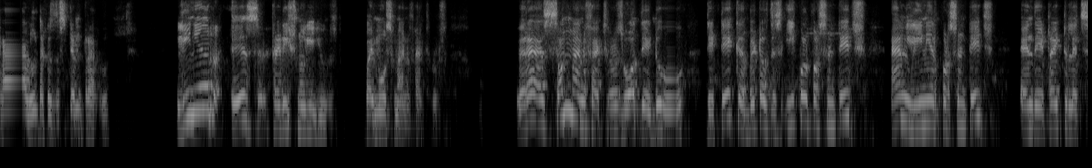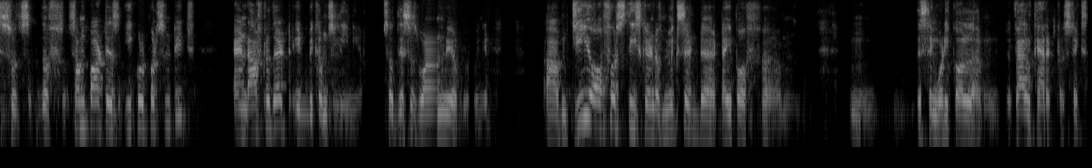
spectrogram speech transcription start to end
travel, that is the stem travel, linear is traditionally used by most manufacturers. Whereas some manufacturers, what they do, they take a bit of this equal percentage and linear percentage and they try to let's so the some part is equal percentage and after that it becomes linear. So this is one way of doing it. Um, g offers these kind of mixed uh, type of um, mm, this thing what you call um, valve characteristics.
